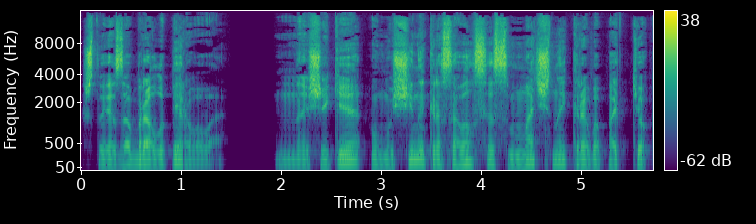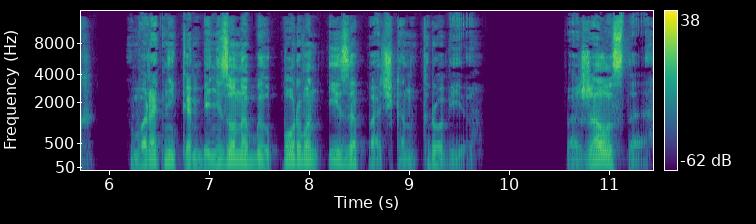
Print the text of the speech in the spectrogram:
что я забрал у первого. На щеке у мужчины красовался смачный кровоподтек. Воротник комбинезона был порван и запачкан кровью. «Пожалуйста,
